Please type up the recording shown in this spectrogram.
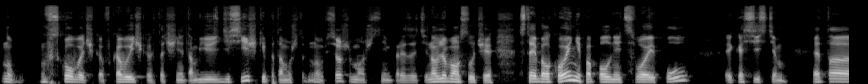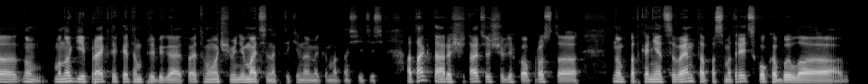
ну, в скобочках, в кавычках, точнее, там, USDC-шки, потому что, ну, все же может с ним произойти. Но в любом случае, в стейблкоине пополнить свой пул, экосистем. Это, ну, многие проекты к этому прибегают, поэтому очень внимательно к токеномикам относитесь. А так-то рассчитать очень легко, просто, ну, под конец ивента посмотреть, сколько было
